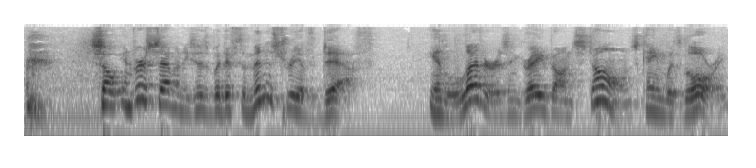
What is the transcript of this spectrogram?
So in verse 7, he says, But if the ministry of death in letters engraved on stones came with glory,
